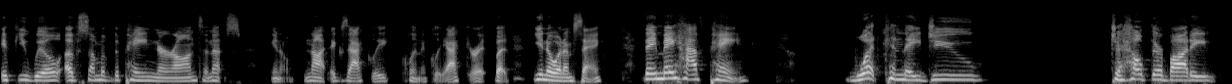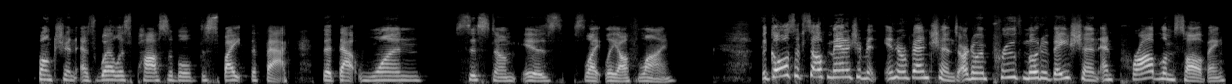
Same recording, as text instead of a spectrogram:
if you will, of some of the pain neurons, and that's, you know, not exactly clinically accurate, but you know what I'm saying. They may have pain. What can they do to help their body function as well as possible despite the fact that that one system is slightly offline? The goals of self management interventions are to improve motivation and problem solving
